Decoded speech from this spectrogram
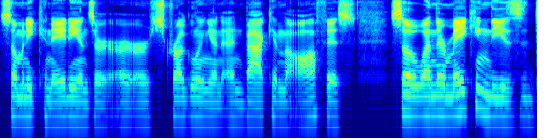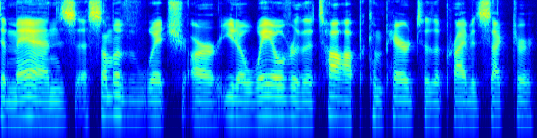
so many Canadians are, are, are struggling and, and back in the office. So when they're making these demands, uh, some of which are you know way over the top compared to the private sector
